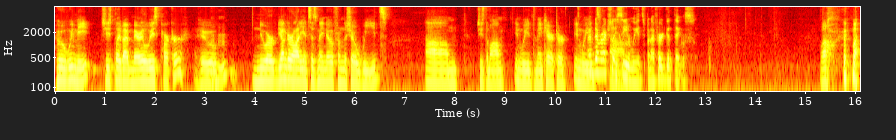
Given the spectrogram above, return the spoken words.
who we meet. She's played by Mary Louise Parker, who newer, younger audiences may know from the show Weeds. Um, she's the mom in Weeds, the main character in Weeds. I've never actually Um, seen Weeds, but I've heard good things. Well, my, my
